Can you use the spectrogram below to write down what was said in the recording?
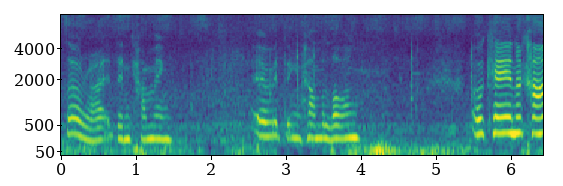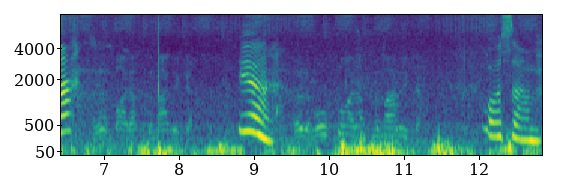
It's alright, then coming. Everything come along. Okay, in a car? all flying up to the Yeah. They're all flying up to the Awesome.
